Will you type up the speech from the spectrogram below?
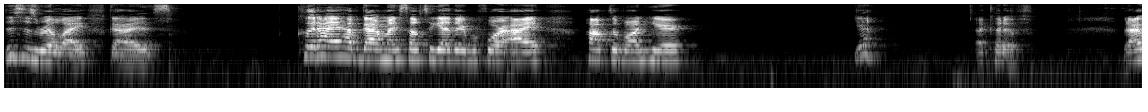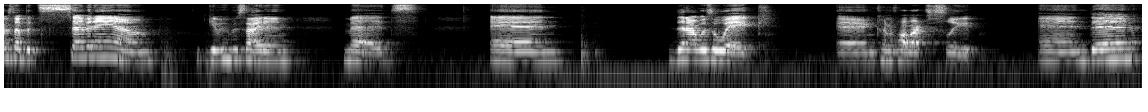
This is real life, guys. Could I have gotten myself together before I popped up on here? Yeah, I could have. But I was up at 7 a.m. giving Poseidon meds, and then I was awake and couldn't fall back to sleep. And then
